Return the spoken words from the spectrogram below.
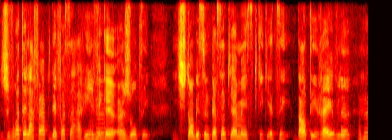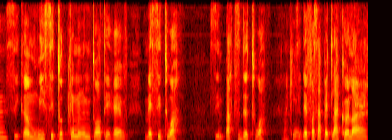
je vois telle affaire, puis des fois, ça arrive. Fait Mhm. qu'un jour, tu sais, je suis tombée sur une personne, puis elle m'a expliqué que, tu sais, dans tes rêves, là, Mhm. c'est comme, oui, c'est tout prémonitoire, tes rêves, mais c'est toi. C'est une partie de toi. Ok. Tu sais, des fois, ça peut être la colère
